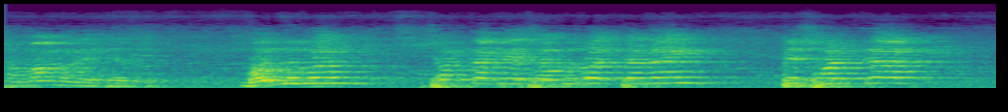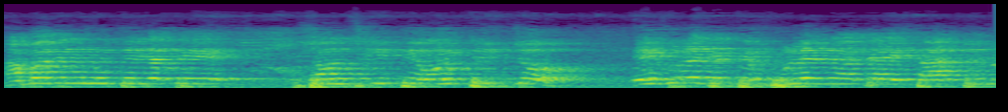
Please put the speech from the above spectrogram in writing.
সমান হয়ে যাবে। বন্ধুগণ, সরকারকে সাধুবাদ জানাই যে সরকার আমাদের মধ্যে যাতে সংস্কৃতি, ঐতিহ্য এগুলো যাতে ভুলে না যায়, তার জন্য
